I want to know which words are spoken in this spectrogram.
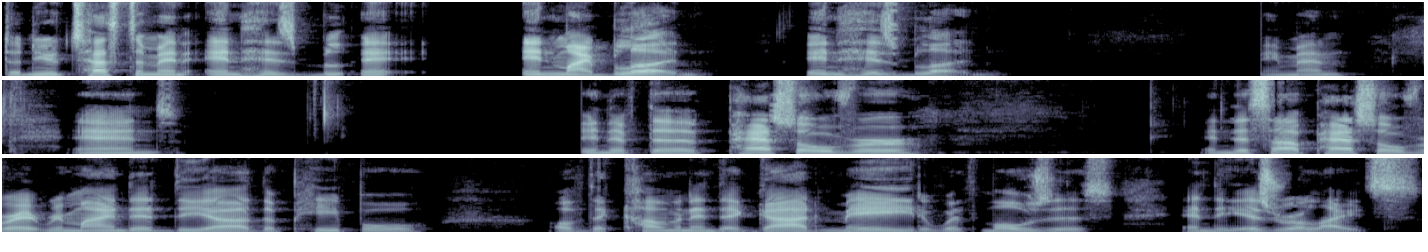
the New Testament in his in my blood, in His blood. Amen. And and if the Passover and this uh Passover, it reminded the uh the people of the covenant that God made with Moses and the Israelites,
